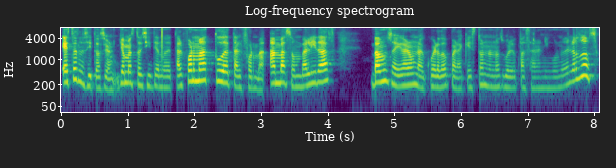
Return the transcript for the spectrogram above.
esta es la situación, yo me estoy sintiendo de tal forma, tú de tal forma, ambas son válidas, vamos a llegar a un acuerdo para que esto no nos vuelva a pasar a ninguno de los dos.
